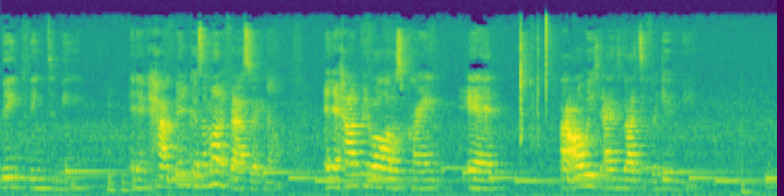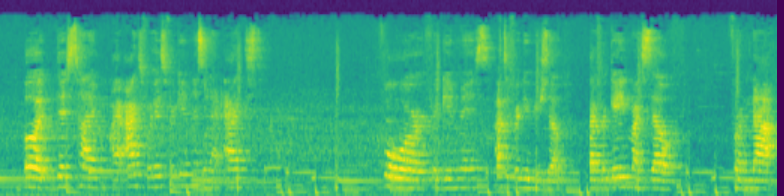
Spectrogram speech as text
big thing to me. Mm-hmm. And it happened because I'm on a fast right now. And it happened while I was praying and I always ask God to forgive me. But this time I asked for his forgiveness and I asked for forgiveness. You have to forgive yourself. I forgave myself for not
